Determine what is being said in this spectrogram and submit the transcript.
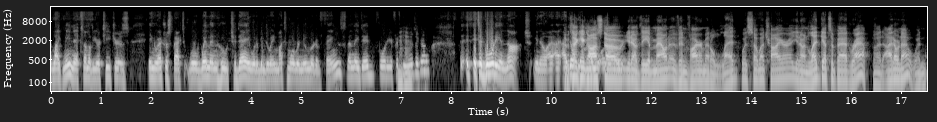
like me, Nick, some of your teachers in retrospect were women who today would have been doing much more remunerative things than they did 40 or 50 mm-hmm. years ago it, it's a Gordian knot. You know, I, I am thinking also, you know, the amount of environmental lead was so much higher. You know, and lead gets a bad rap, but I don't know when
